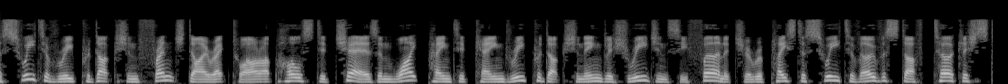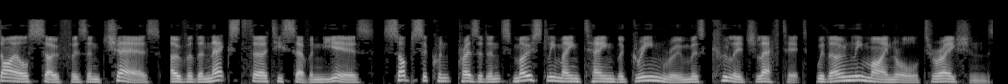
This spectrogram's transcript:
A suite of reproduction French directoire upholstered chairs and white-painted caned reproduction English Regency furniture replaced a suite of overstuffed Turkish-style sofas and chairs. Over the next 37 years, subsequent presidents mostly maintained the Green Room as Coolidge left it, with only minor alterations.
